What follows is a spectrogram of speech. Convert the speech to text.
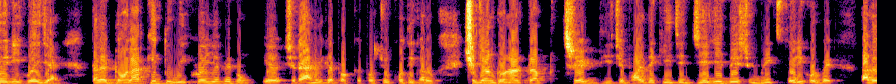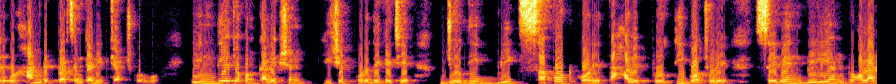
তৈরি হয়ে যায়, তাহলে ডলার কিন্তু উইক হয়ে যাবে এবং সেটা আমেরিকার পক্ষে প্রচুর ক্ষতিকারক। সেজন্য ডোনাল্ড ট্রাম্প থ্রেট দিয়েছে, ভয় দেখিয়েছে, যে যে দেশ ব্রিক্স তৈরি করবে, তাদের উপর হান্ড্রেড পার্সেন্ট ট্যারিফ চার্জ করব। ইন্ডিয়া যখন কালেকশন হিসেব করে দেখেছে, যদি ব্রিক্স সাপোর্ট করে, তাহলে প্রতি বছরে সেভেন বিলিয়ন ডলার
